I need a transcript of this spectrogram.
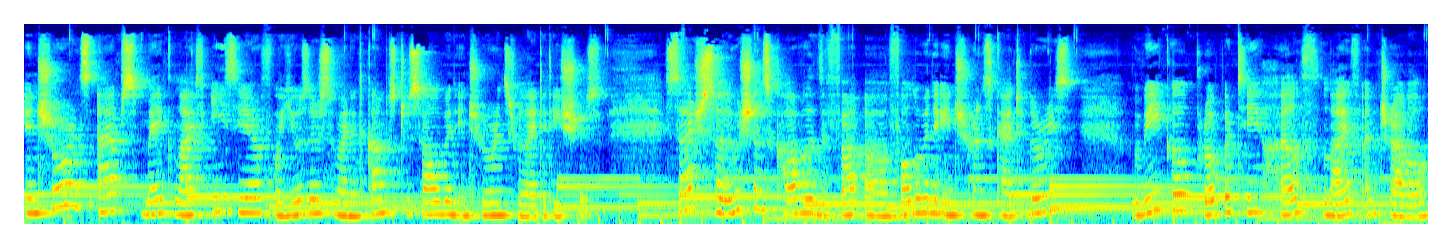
Insurance apps make life easier for users when it comes to solving insurance related issues. Such solutions cover the fo- uh, following insurance categories vehicle, property, health, life, and travel.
